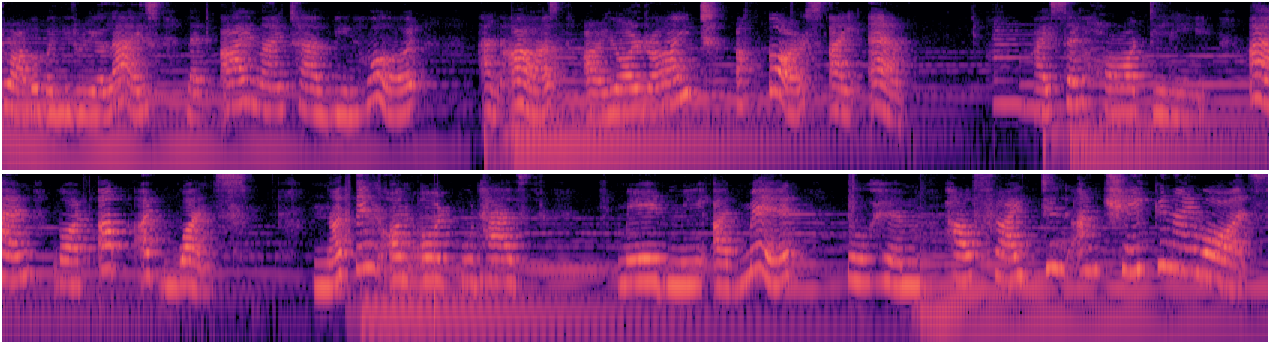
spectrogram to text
probably realized that I might have been hurt and asked, Are you alright? Of course I am. I said haughtily and got up at once. Nothing on earth would have made me admit to him how frightened and shaken I was.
